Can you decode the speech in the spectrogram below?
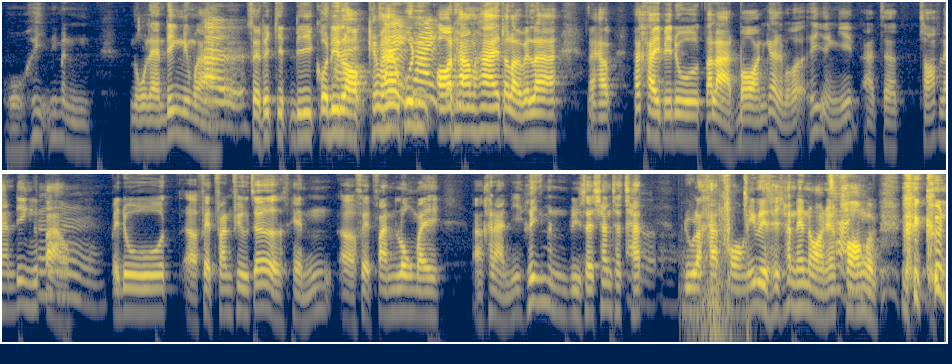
โอ้เฮ้ย นี่มัน no landing นี่หว่าเออเศรษฐกิจดี Goldilocks ใช่ไหมใช่หุ้นใช่ all time high ตลอดเวลานะครับถ้าใครไปดูตลาดบอลก็อาจจะบอกว่าเฮ้ยอย่างนี้อาจจะ soft landing หรือเปล่าอืมไปดู Fed fund future เห็น Fed fund ลงไปอ่าขนาดนี้เฮ้ยนี่มัน recession ชัดเออเออๆดูราคาทองนี่ recession แน่นอนนะใช่ทองแบบขึ้น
